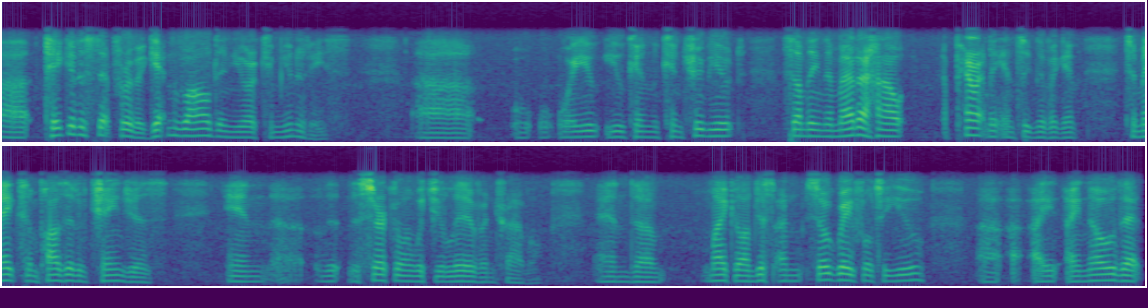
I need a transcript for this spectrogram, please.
uh, take it a step further. Get involved in your communities. Uh, where you you can contribute something, no matter how apparently insignificant, to make some positive changes in uh, the, the circle in which you live and travel. And um, Michael, I'm just I'm so grateful to you. Uh, I I know that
